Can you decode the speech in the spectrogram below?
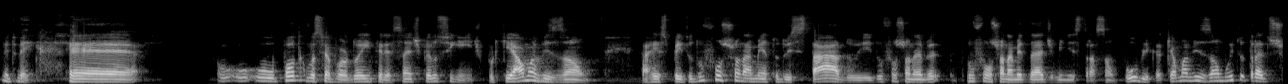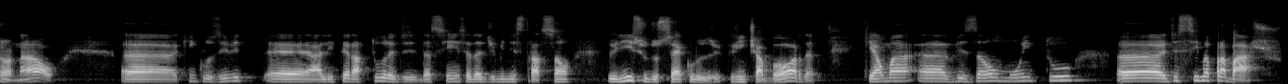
Muito bem. É, o, o, ponto que você abordou é interessante pelo seguinte, porque há uma visão a respeito do funcionamento do Estado e do funcionamento, do funcionamento da administração pública, que é uma visão muito tradicional, uh, que inclusive é, a literatura de, da ciência da administração do início do século XX aborda, que é uma uh, visão muito uh, de cima para baixo,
